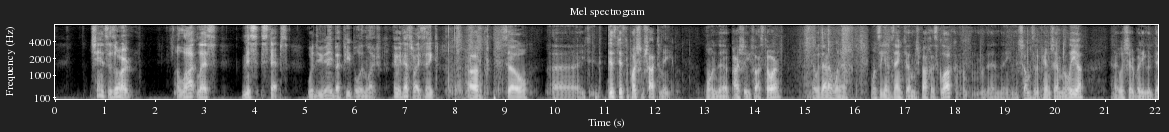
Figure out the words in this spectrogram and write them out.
chances are a lot less missteps would be made by people in life. Anyway, that's what I think. Uh, so uh, this just a partial shot to me on the Parsha Yifas Toar. And with that, I want to once again thank uh, Mishpachas Gluck um, and the Neshams of the parents and Aliyah. And I wish everybody a good day.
